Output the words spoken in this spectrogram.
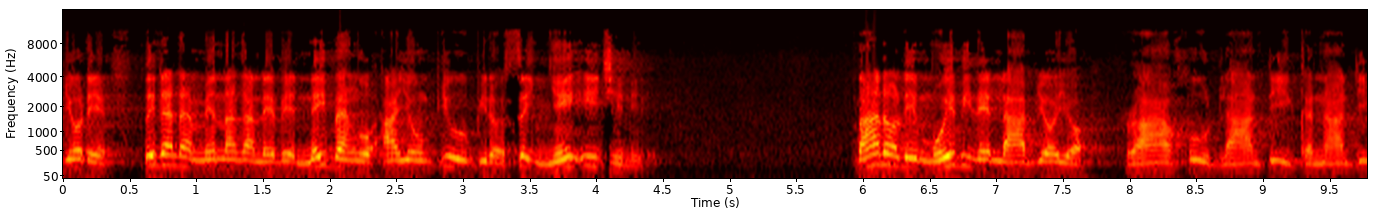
ပြောတယ်သိဒ္ဓထမင်းသားကလည်းပဲနိဗ္ဗာန်ကိုအာယုံပြုပြီးတော့စိတ်ငြိမ်းအေးခြင်းနေတယ်သားတော်လေးမွေးပြီးလဲလာပြောရောရာဟုလာတိကနာတိ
